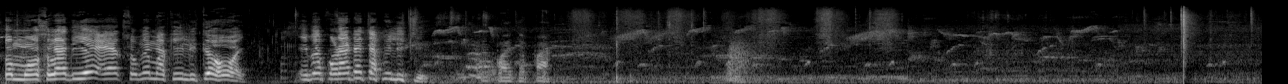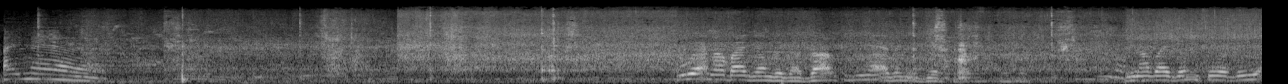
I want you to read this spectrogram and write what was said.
সব মশলা দিয়ে একসঙ্গে মাখিয়ে নিতে হয় এবার কড়াইটা চাপিয়ে নিচ্ছি চাপা đây nè Ana bajam gaza dal kini ada ni dia. Ana bajam tu dia.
